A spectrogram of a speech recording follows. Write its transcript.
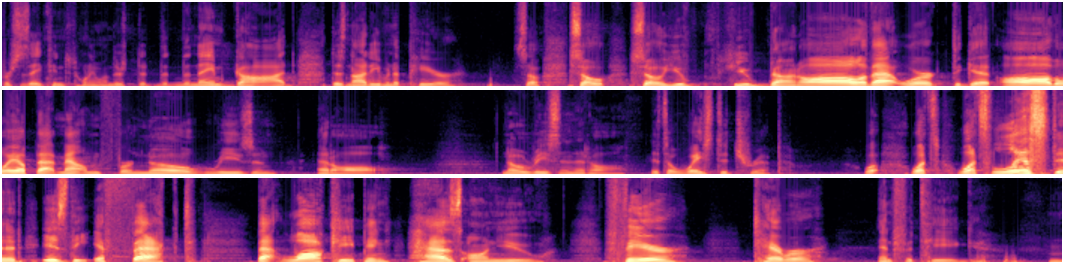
Verses 18 to 21. There's the, the, the name God does not even appear. So, so, so you've, you've done all of that work to get all the way up that mountain for no reason at all. No reason at all. It's a wasted trip. What, what's, what's listed is the effect that law keeping has on you fear, terror, and fatigue. Hmm.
